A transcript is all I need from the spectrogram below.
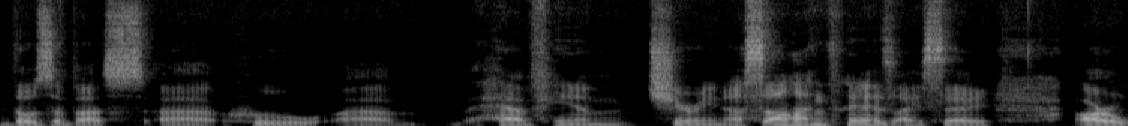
those of us uh, who um, have him cheering us on, as I say, are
